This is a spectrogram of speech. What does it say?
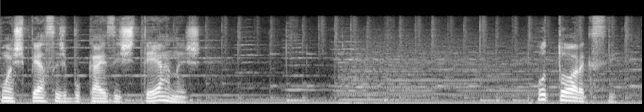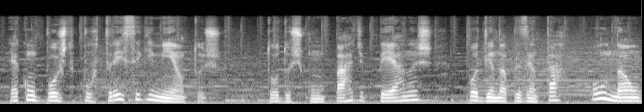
com as peças bucais externas. O tórax é composto por três segmentos, todos com um par de pernas, podendo apresentar ou não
